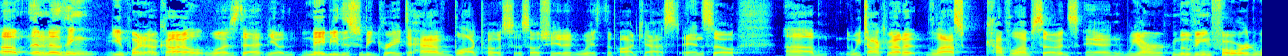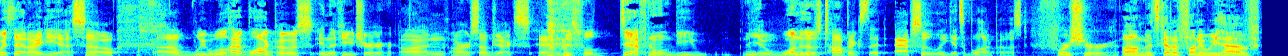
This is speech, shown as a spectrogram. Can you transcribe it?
Um, and another thing you pointed out, Kyle, was that you know maybe this would be great to have blog posts associated with the podcast, and so um, we talked about it the last couple episodes, and we are moving forward with that idea. So uh, we will have blog posts in the future on our subjects, and this will definitely be you know one of those topics that absolutely gets a blog post. For sure. Um, it's kind of funny. We have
